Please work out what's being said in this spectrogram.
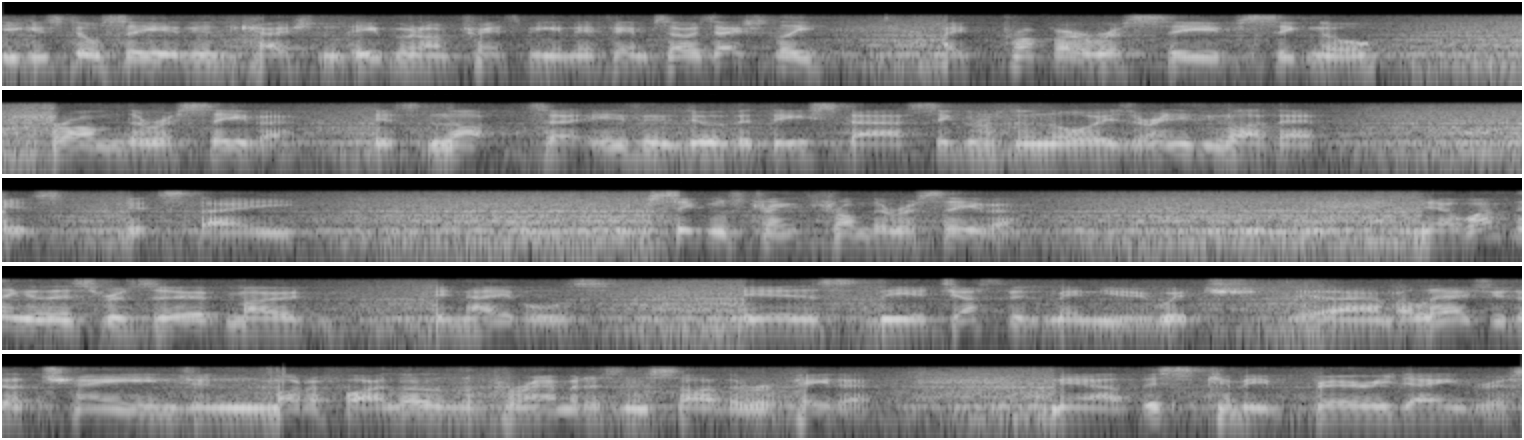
you can still see an indication even when I'm transmitting an FM. So it's actually a proper received signal from the receiver. It's not uh, anything to do with the D-Star signal to noise or anything like that. It's, it's a signal strength from the receiver. Now one thing that this reserve mode enables is the adjustment menu which um, allows you to change and modify a lot of the parameters inside the repeater. Now this can be very dangerous.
